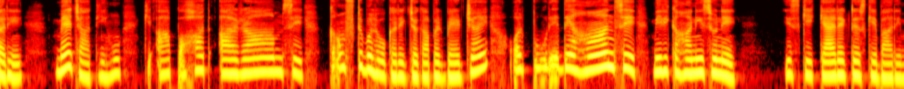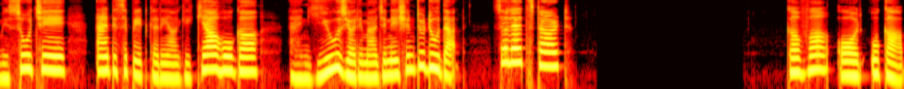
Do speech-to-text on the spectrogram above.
کریں میں چاہتی ہوں کہ آپ بہت آرام سے کمفرٹیبل ہو کر ایک جگہ پر بیٹھ جائیں اور پورے دھیان سے میری کہانی سنیں اس کے کیریکٹرز کے بارے میں سوچیں اینٹیسپیٹ کریں آگے کیا ہوگا and use your imagination to do that so let start کوا اور اوکاب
